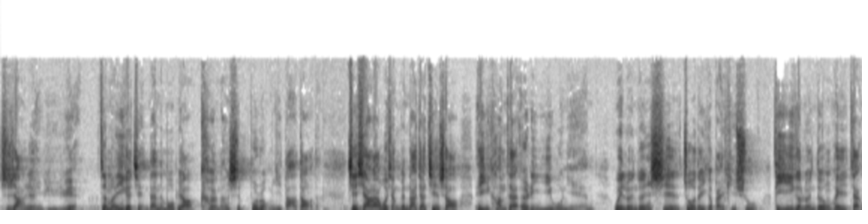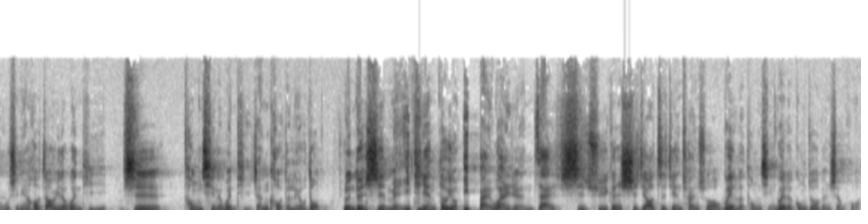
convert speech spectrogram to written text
是让人愉悦。这么一个简单的目标，可能是不容易达到的。接下来，我想跟大家介绍 AECOM 在二零一五年为伦敦市做的一个白皮书。第一个伦敦会在五十年后遭遇的问题是。通勤的问题，人口的流动。伦敦市每一天都有一百万人在市区跟市郊之间穿梭，为了通勤，为了工作跟生活。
